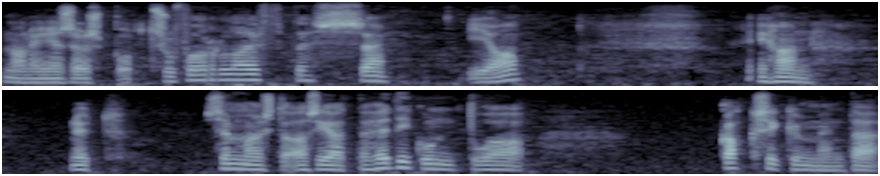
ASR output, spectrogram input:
No niin, se olisi Potsu for Life tässä. Ja ihan nyt semmoista asiaa, että heti kun tuo 20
